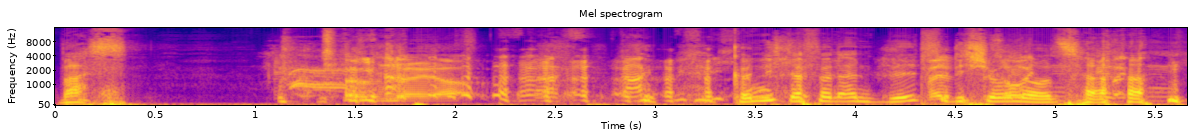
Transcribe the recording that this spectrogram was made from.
Was? Naja. Könnte ich dafür ein Bild für die Shownotes sollten haben?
